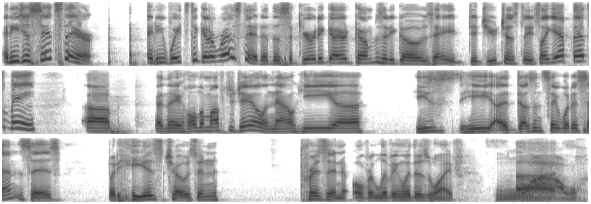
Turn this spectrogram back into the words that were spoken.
and he just sits there and he waits to get arrested. And the security guard comes and he goes, "Hey, did you just?" He's like, "Yep, that's me." Um, and they hold him off to jail, and now he uh, he's he uh, doesn't say what his sentence is, but he has chosen prison over living with his wife. Wow.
